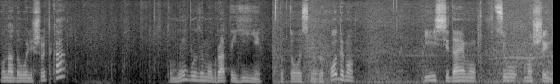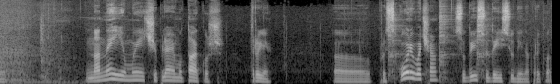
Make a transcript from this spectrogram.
Вона доволі швидка. Тому будемо брати її. Тобто ось ми виходимо і сідаємо в цю машину. На неї ми чіпляємо також три е, прискорювача. Сюди, сюди і сюди, наприклад.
